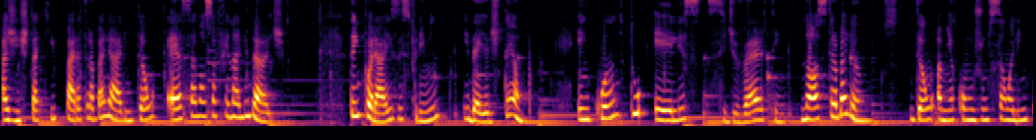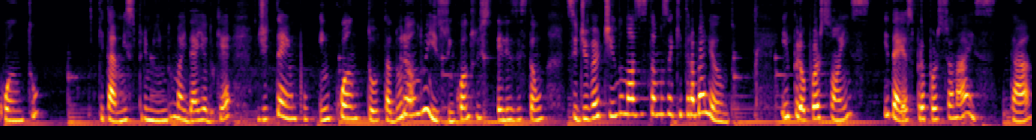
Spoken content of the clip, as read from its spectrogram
A gente está aqui para trabalhar. Então, essa é a nossa finalidade. Temporais exprimem ideia de tempo. Enquanto eles se divertem, nós trabalhamos. Então, a minha conjunção ali enquanto está me exprimindo uma ideia do que? De tempo. Enquanto está durando isso, enquanto eles estão se divertindo, nós estamos aqui trabalhando. E proporções, ideias proporcionais, tá?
